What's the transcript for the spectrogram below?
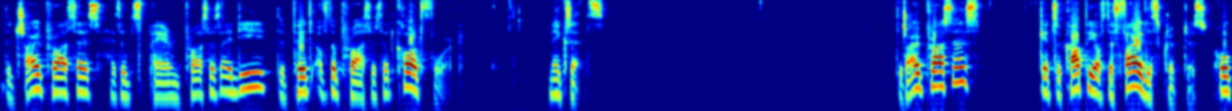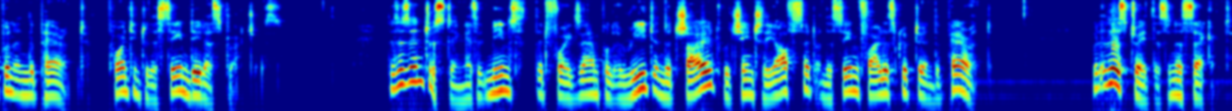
the child process has its parent process ID, the PID of the process that called fork. Makes sense. The child process gets a copy of the file descriptors open in the parent, pointing to the same data structures. This is interesting, as it means that for example a read in the child will change the offset on the same file descriptor in the parent. We'll illustrate this in a second.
